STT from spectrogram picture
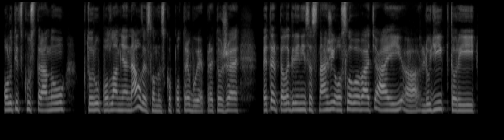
politickú stranu, ktorú podľa mňa naozaj Slovensko potrebuje, pretože Peter Pellegrini sa snaží oslovovať aj ľudí, ktorí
